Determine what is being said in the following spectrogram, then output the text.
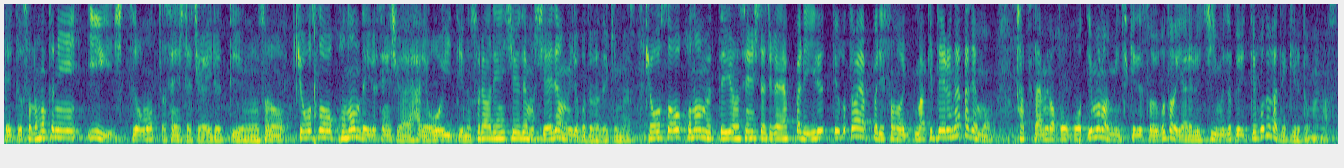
えっと、その本当にいい質を持った選手たちがいるっていうものその競争を好んでいる選手がやはり多いっていうのそれは練習でも試合でも見ることができます。競争を好むっていうような選手たちがやっぱりいるっていうことはやっぱりその負けている中でも勝つための方法っていうものを見つけてそういうことをやれるチーム作りっていうことができると思います。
